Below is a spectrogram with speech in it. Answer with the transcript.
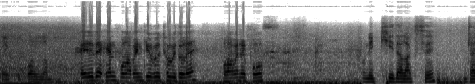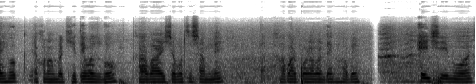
তাই একটু করলাম এই যে দেখেন পোলাপাইন কীভাবে ছবি তোলে পোলাপাইনের পোজ অনেক খিদা লাগছে। যাই হোক এখন আমরা খেতে বসবো। খাবার এসে পড়ছে সামনে। খাবার পর আবার দেখা হবে। এই সেই মোয়াজ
